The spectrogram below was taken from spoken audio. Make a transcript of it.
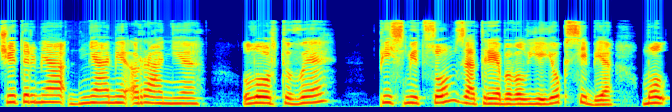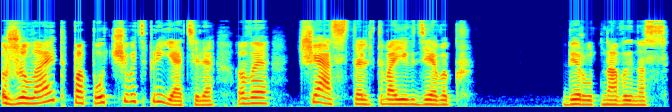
Четырьмя днями ранее лорд В. письмецом затребовал ее к себе, мол, желает попотчевать приятеля. В. Часто ли твоих девок берут на вынос?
